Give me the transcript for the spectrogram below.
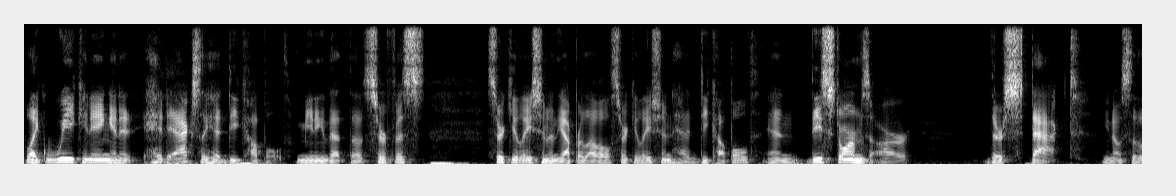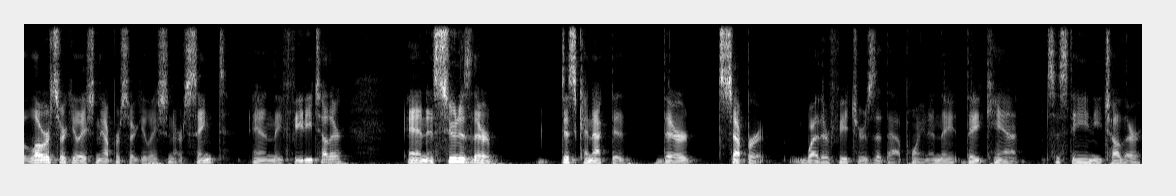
like weakening, and it had actually had decoupled, meaning that the surface circulation and the upper level circulation had decoupled, and these storms are they're stacked, you know, so the lower circulation, the upper circulation are synced, and they feed each other, and as soon as they're disconnected, they're separate weather features at that point, and they they can't sustain each other.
